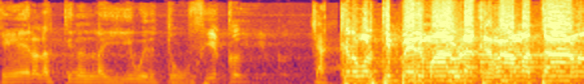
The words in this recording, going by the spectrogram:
കേരളത്തിനുള്ള ഈ ഒരു തോഫിയക്ക് ചക്രവർത്തി പെരുമാളുടെ കറാമത്താണ്.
